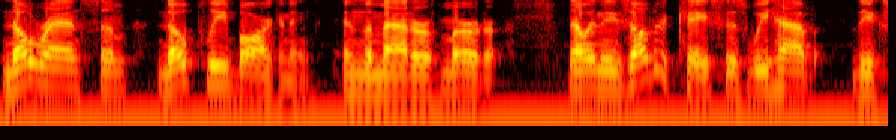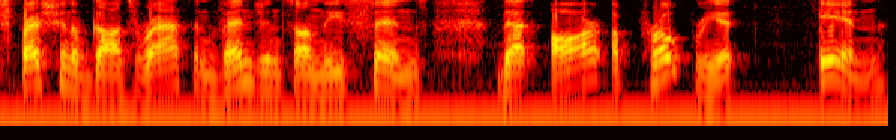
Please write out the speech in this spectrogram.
No ransom, no plea bargaining in the matter of murder. Now, in these other cases, we have the expression of God's wrath and vengeance on these sins that are appropriate in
